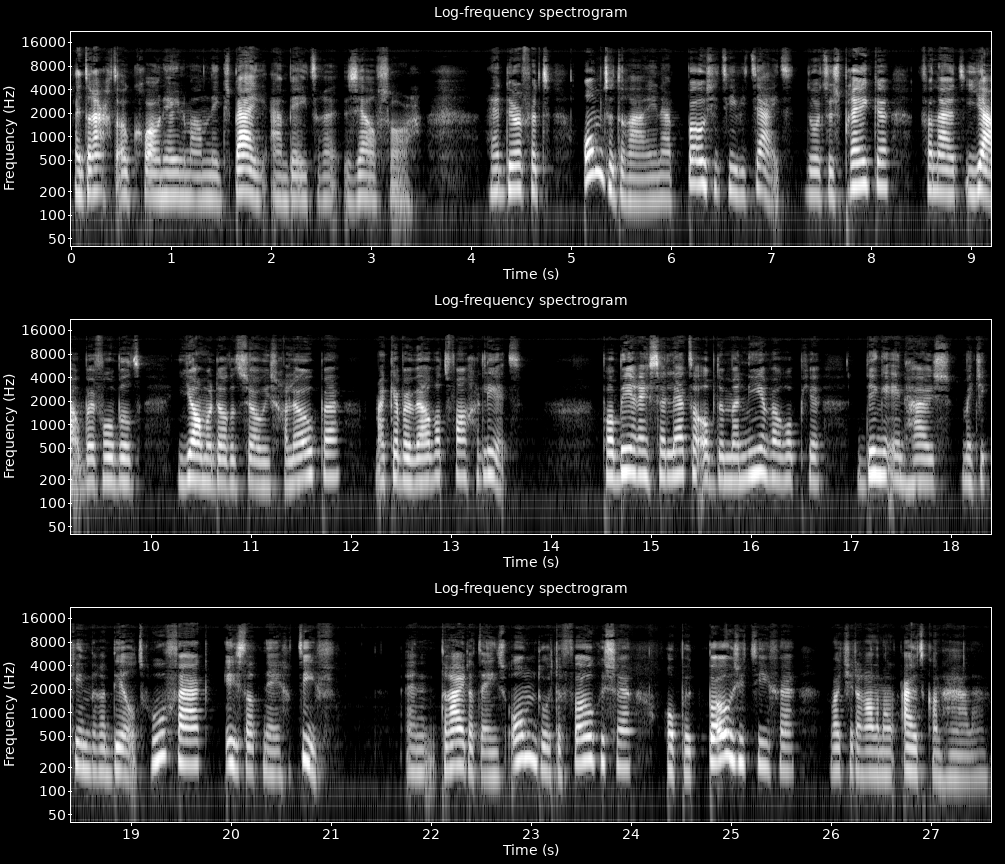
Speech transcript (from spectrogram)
Het draagt ook gewoon helemaal niks bij aan betere zelfzorg. He, durf het om te draaien naar positiviteit. Door te spreken vanuit jou. Bijvoorbeeld, jammer dat het zo is gelopen, maar ik heb er wel wat van geleerd. Probeer eens te letten op de manier waarop je dingen in huis met je kinderen deelt. Hoe vaak is dat negatief? En draai dat eens om door te focussen op het positieve wat je er allemaal uit kan halen.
